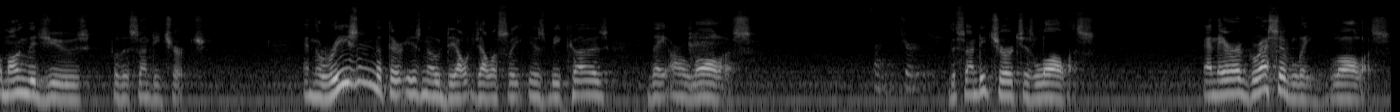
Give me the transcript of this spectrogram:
among the Jews for the Sunday church. And the reason that there is no jealousy is because they are lawless. Sunday church. The Sunday church is lawless. And they're aggressively lawless.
